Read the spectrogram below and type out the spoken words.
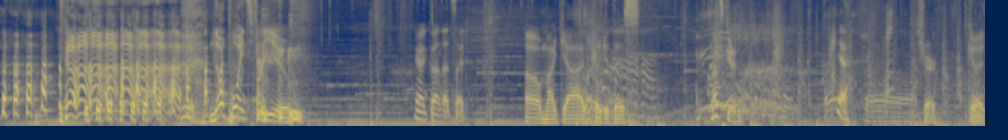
No points for you. I'm go on that side. Oh my god. Look at this. That's good. Yeah. Sure. Good.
